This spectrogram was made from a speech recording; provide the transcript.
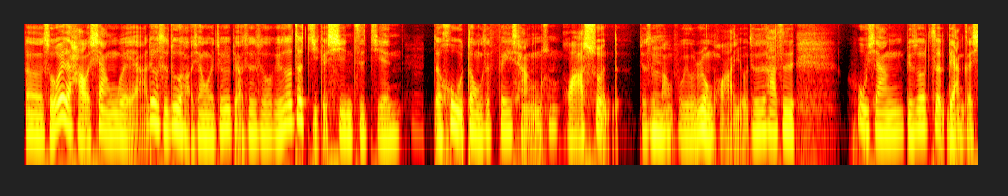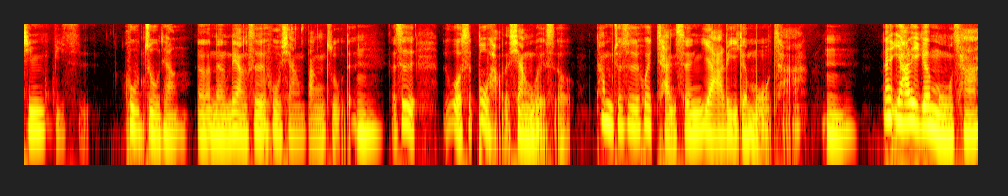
呃所谓的好相位啊，六十度的好相位，就是表示说，比如说这几个星之间的互动是非常滑顺的，就是仿佛有润滑油，就是它是互相，比如说这两个星彼此互助这样，呃能量是互相帮助的。嗯可是如果是不好的相位的时候，他们就是会产生压力跟摩擦。嗯但压力跟摩擦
